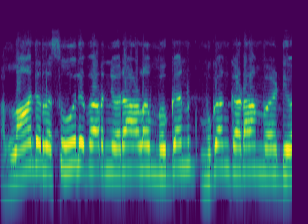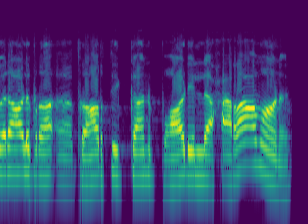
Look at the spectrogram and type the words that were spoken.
അള്ളാന്റെ റസൂൽ പറഞ്ഞു ഒരാൾ മുഖം മുഖം കടാൻ വേണ്ടി ഒരാൾ പ്രാർത്ഥിക്കാൻ പാടില്ല ഹറാമാണ്.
